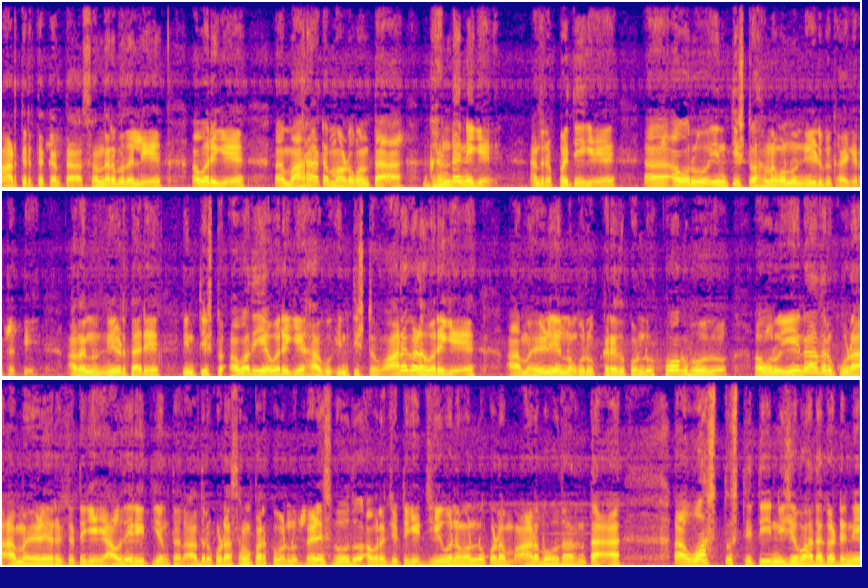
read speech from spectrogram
ಮಾಡ್ತಿರ್ತಕ್ಕಂಥ ಸಂದರ್ಭದಲ್ಲಿ ಅವರಿಗೆ ಮಾರಾಟ ಮಾಡುವಂಥ ಗಂಡನಿಗೆ, ಅಂದರೆ ಪತಿಗೆ ಅವರು ಇಂತಿಷ್ಟು ಹಣವನ್ನು ನೀಡಬೇಕಾಗಿರ್ತೈತಿ. ಅದನ್ನು ನೀಡ್ತಾರೆ. ಇಂತಿಷ್ಟು ಅವಧಿಯವರೆಗೆ ಹಾಗೂ ಇಂತಿಷ್ಟು ವಾರಗಳವರೆಗೆ ಆ ಮಹಿಳೆಯನ್ನು ಅವರು ಕರೆದುಕೊಂಡು ಹೋಗಬಹುದು. ಅವರು ಏನಾದರೂ ಕೂಡ ಆ ಮಹಿಳೆಯರ ಜೊತೆಗೆ ಯಾವುದೇ ರೀತಿಯಂತಲಾದರೂ ಕೂಡ ಸಂಪರ್ಕವನ್ನು ಬೆಳೆಸಬಹುದು. ಅವರ ಜೊತೆಗೆ ಜೀವನವನ್ನು ಕೂಡ ಮಾಡಬಹುದಾದಂಥ ಆ ವಸ್ತು ಸ್ಥಿತಿ ನಿಜವಾದ ಘಟನೆ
